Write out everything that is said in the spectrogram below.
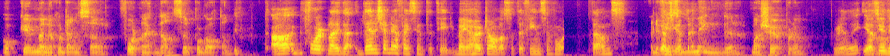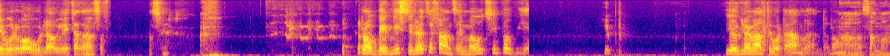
Och eh, människor dansar. Fortnite-danser på gatan. Ja, Fortnite, den känner jag faktiskt inte till. Men jag har hört talas att det finns en Fortnite-dans. Det Jag finns det- mängder. Man köper dem. Really? Jag tycker det borde vara olagligt att dansa Fortnite. Robin, visste du att det fanns emotes i PubG? Jupp. Jag glömmer alltid bort att använda dem. Ja, samma.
